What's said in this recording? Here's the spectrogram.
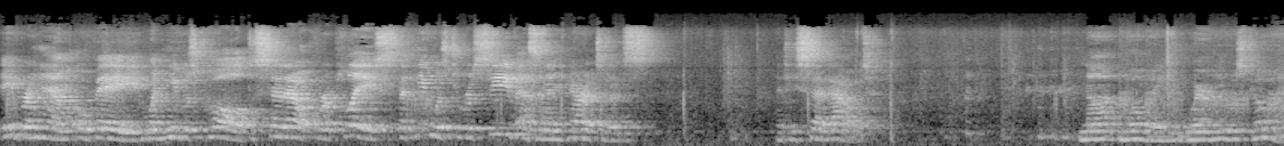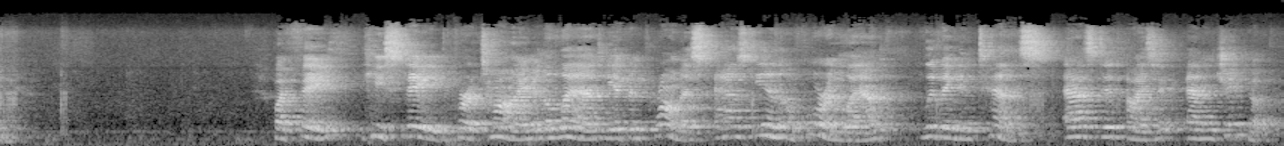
Abraham obeyed when he was called to set out for a place that he was to receive as an inheritance and he set out, not knowing where he was going. By faith, he stayed for a time in the land he had been promised, as in a foreign land, living in tents, as did Isaac and Jacob,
